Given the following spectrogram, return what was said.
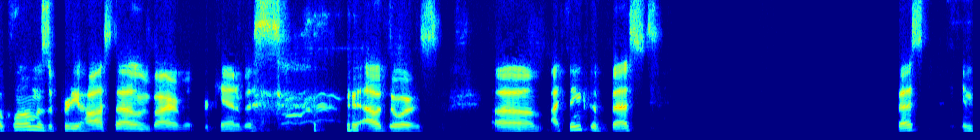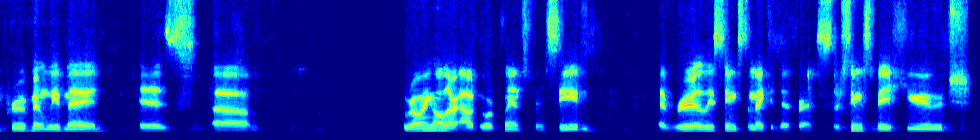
Oklahoma's a pretty hostile environment for cannabis outdoors. Um, I think the best best improvement we've made is um, growing all our outdoor plants from seed. It really seems to make a difference. There seems to be a huge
